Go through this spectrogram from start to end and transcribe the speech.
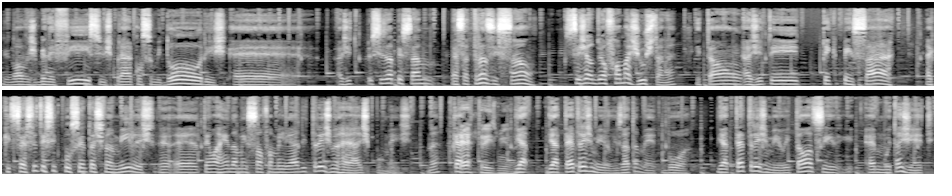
de novos benefícios para consumidores, é, a gente precisa pensar nessa transição seja de uma forma justa, né? Então a gente tem que pensar é que 65% das famílias é, é, tem uma renda mensal familiar de 3 mil reais por mês, né? Até 3 mil. De, de até 3 mil, exatamente. Boa. De até 3 mil. Então, assim, é muita gente.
